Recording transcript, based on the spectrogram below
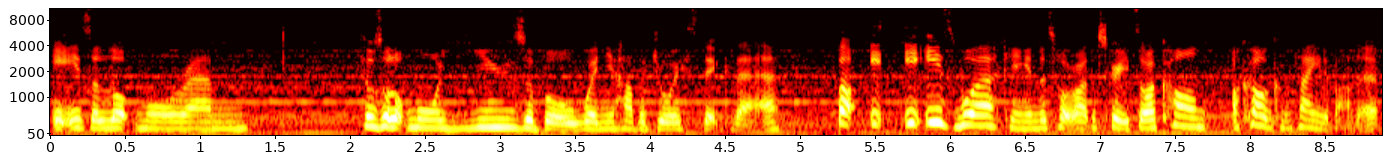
It is a lot more, um, feels a lot more usable when you have a joystick there. But it, it is working in the top right of the screen, so I can't, I can't complain about it.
